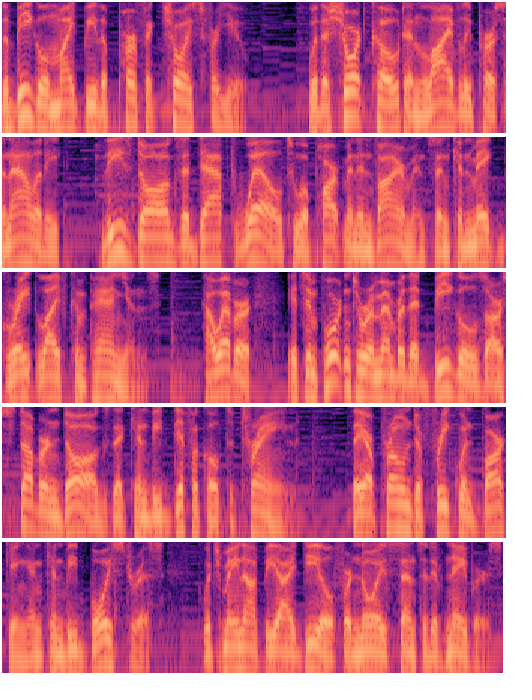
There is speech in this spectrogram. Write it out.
the Beagle might be the perfect choice for you. With a short coat and lively personality, these dogs adapt well to apartment environments and can make great life companions. However, it's important to remember that beagles are stubborn dogs that can be difficult to train. They are prone to frequent barking and can be boisterous, which may not be ideal for noise-sensitive neighbors.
